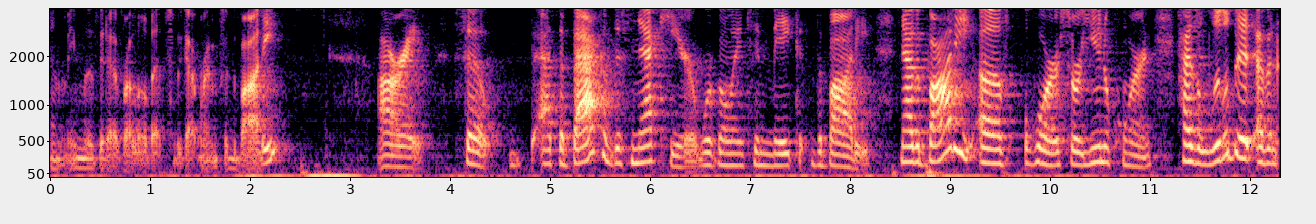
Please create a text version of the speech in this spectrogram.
And let me move it over a little bit so we got room for the body. All right, so at the back of this neck here, we're going to make the body. Now the body of a horse or unicorn has a little bit of an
